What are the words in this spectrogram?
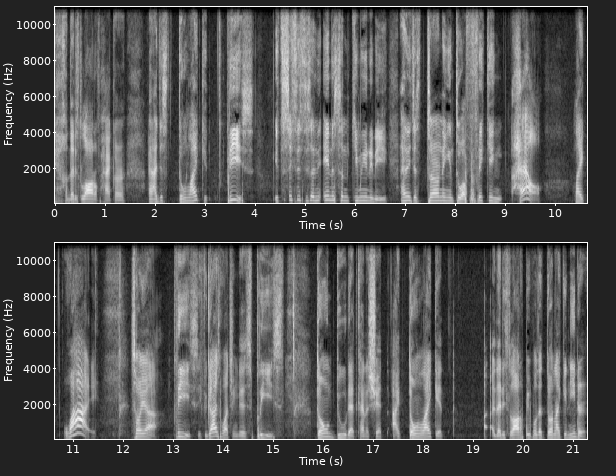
there is a lot of hacker, and I just don't like it. Please, it's it's, it's an innocent community and it's just turning into a freaking hell. Like why? So yeah please if you guys watching this please don't do that kind of shit. I don't like it. Uh, there is a lot of people that don't like it neither.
